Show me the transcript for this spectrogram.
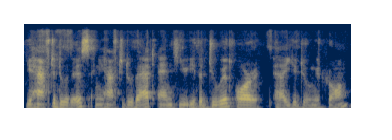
you have to do this and you have to do that and you either do it or uh, you're doing it wrong.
